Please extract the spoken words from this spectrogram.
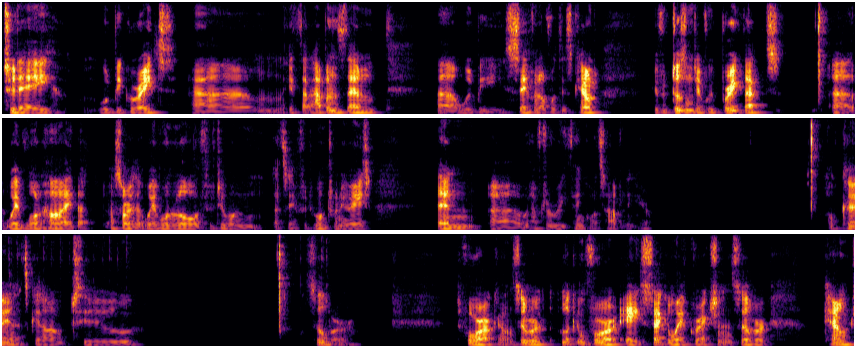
today. Would be great. Um, if that happens, then uh, we'll be safe enough with this count. If it doesn't, if we break that uh, wave one high, that uh, sorry, that wave one low at 51, let's say 51.28, then uh, we'll have to rethink what's happening here. Okay, let's get on to silver. Four hour count. Silver looking for a second wave correction in silver. Count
